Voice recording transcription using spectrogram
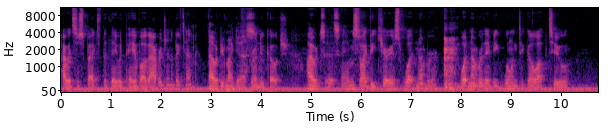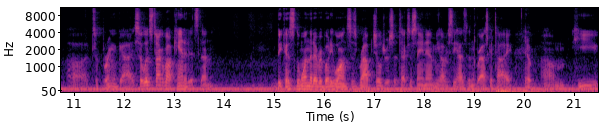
I would suspect that they would pay above average in the Big Ten That would be my guess. for a new coach. I would say the same. So I'd be curious what number, what number they'd be willing to go up to, uh, to bring a guy. So let's talk about candidates then, because the one that everybody wants is Rob Childress at Texas A&M. He obviously has the Nebraska tie. Yep. Um, he,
